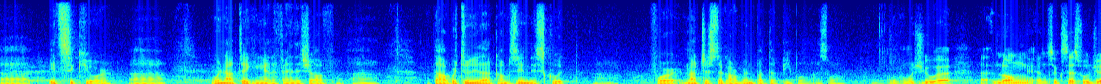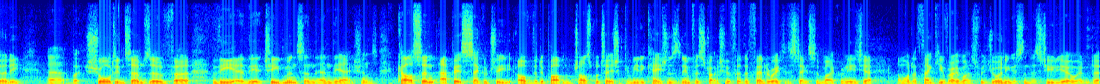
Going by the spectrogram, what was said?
uh, it's secure. Uh, we're not taking advantage of. The opportunity that comes in is good uh, for not just the government, but the people as well. Well, I wish you a, a long and successful journey, uh, but short in terms of uh, the, uh, the achievements and, and the actions. Carlson Apis, Secretary of the Department of Transportation, Communications and Infrastructure for the Federated States of Micronesia. I want to thank you very much for joining us in the studio and uh,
